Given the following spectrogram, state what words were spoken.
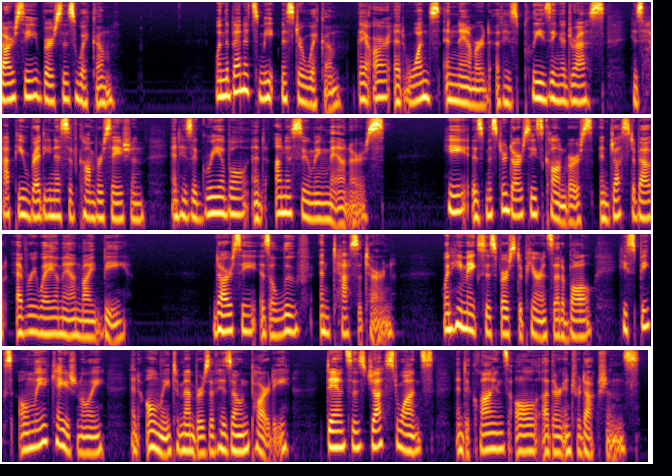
Darcy versus Wickham. When the Bennets meet Mr. Wickham, they are at once enamored of his pleasing address, his happy readiness of conversation, and his agreeable and unassuming manners. He is Mr. Darcy's converse in just about every way a man might be. Darcy is aloof and taciturn. When he makes his first appearance at a ball, he speaks only occasionally and only to members of his own party, dances just once, and declines all other introductions.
